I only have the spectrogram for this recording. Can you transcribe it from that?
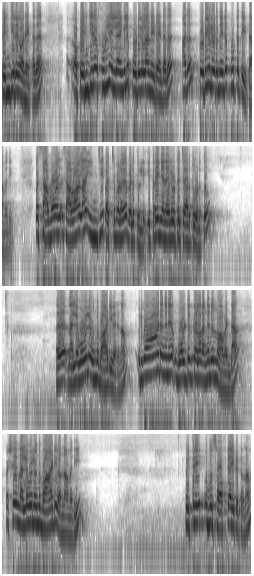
പെരിഞ്ചീരകമാണ് ഇട്ടത്. ആ, ഫുൾ ഇല്ലെങ്കിൽ പൊടികളാണ് ഇടേണ്ടത്. അത് പൊടികൾ ഇടുന്നതിന്റെ കൂട്ടത്തിൽ ഇട്ടാൽ മതി. അപ്പൊ സവാള സവാള ഇഞ്ചി പച്ചമുളക് വെളുത്തുള്ളി ഇത്രയും ഞാൻ അതിലോട്ട് ചേർത്ത് കൊടുത്തു. അത് നല്ലപോലെ ഒന്ന് വാടി വരണം. ഒരുപാട് അങ്ങനെ ഗോൾഡൻ കളർ അങ്ങനെയൊന്നും ആവണ്ട. പക്ഷേ നല്ലപോലെ ഒന്ന് വാടി വന്നാൽ മതി. ഇത്തിരി ഒന്ന് സോഫ്റ്റായി കിട്ടണം.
